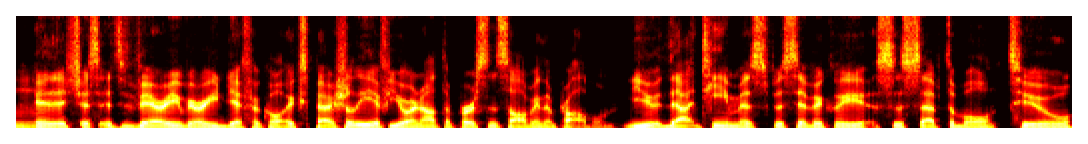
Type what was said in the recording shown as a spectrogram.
Mm. It's just it's very very difficult, especially if you are not the person solving the problem. You that team is specifically susceptible to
